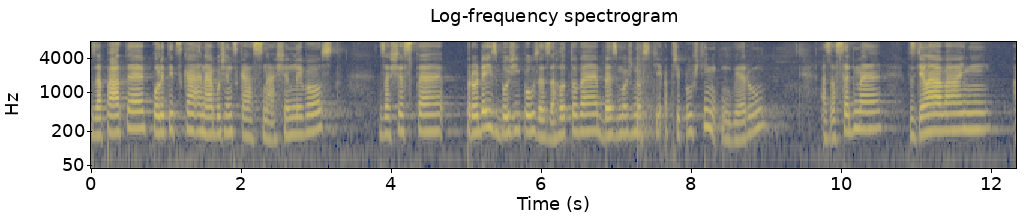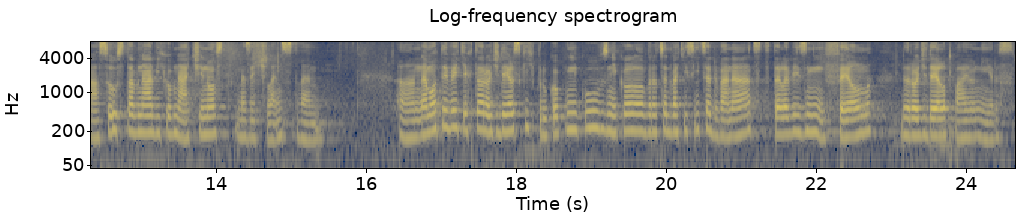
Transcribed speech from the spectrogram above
Za páté politická a náboženská snášenlivost. Za šesté prodej zboží pouze za hotové, bez možnosti a připouštění úvěru. A za sedmé vzdělávání a soustavná výchovná činnost mezi členstvem. Na motivy těchto rochdaleských průkopníků vznikl v roce 2012 televizní film The Rochdale Pioneers.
